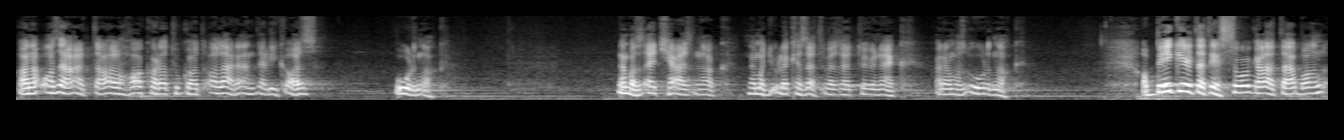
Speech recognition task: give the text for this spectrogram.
hanem azáltal, ha akaratukat alárendelik az Úrnak. Nem az egyháznak, nem a gyülekezetvezetőnek, hanem az Úrnak. A békéltetés szolgálatában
